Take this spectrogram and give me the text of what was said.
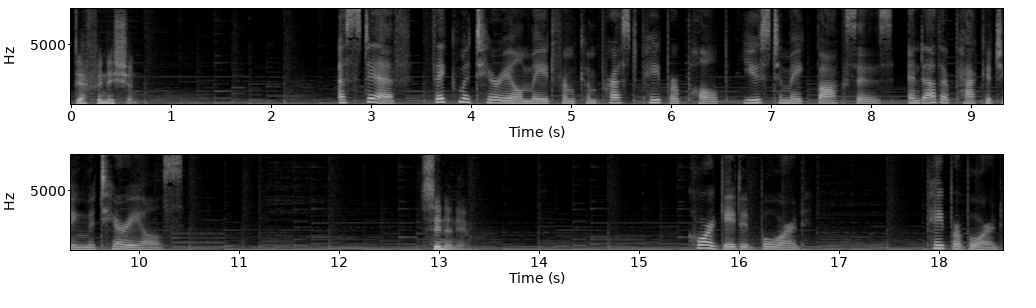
Definition. A stiff, thick material made from compressed paper pulp used to make boxes and other packaging materials. Synonym Corrugated board, Paperboard,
